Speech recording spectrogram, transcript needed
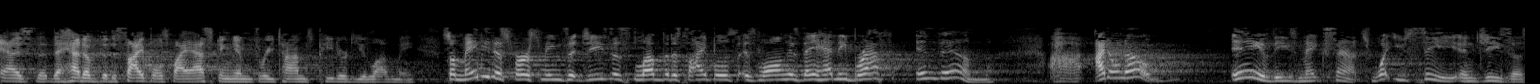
as the, the head of the disciples by asking him three times, Peter, do you love me? So maybe this verse means that Jesus loved the disciples as long as they had any breath in them. Uh, I don't know. Any of these make sense. What you see in Jesus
